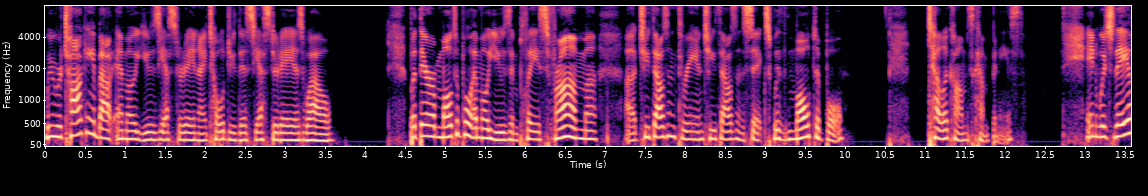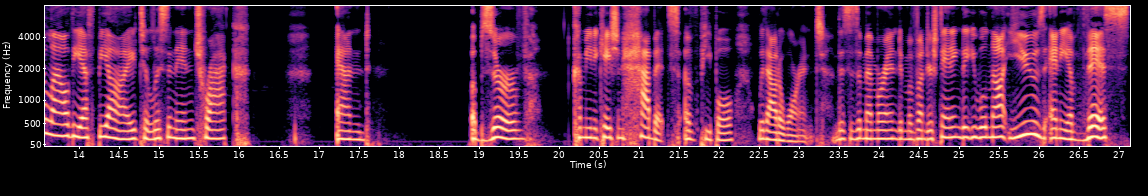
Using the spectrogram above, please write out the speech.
We were talking about MOUs yesterday, and I told you this yesterday as well. But there are multiple MOUs in place from uh, 2003 and 2006 with multiple telecoms companies in which they allow the FBI to listen in, track, and observe communication habits of people without a warrant. This is a memorandum of understanding that you will not use any of this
